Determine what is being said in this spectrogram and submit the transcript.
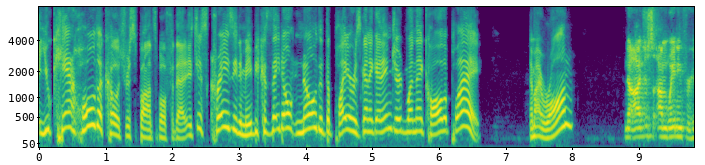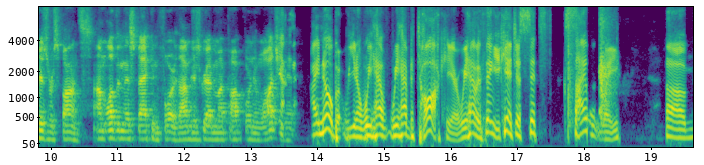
you can't hold a coach responsible for that. It's just crazy to me because they don't know that the player is going to get injured when they call the play. Am I wrong? No, I just I'm waiting for his response. I'm loving this back and forth. I'm just grabbing my popcorn and watching yeah, it. I know, but you know, we have we have to talk here. We have a thing. You can't just sit silently um,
